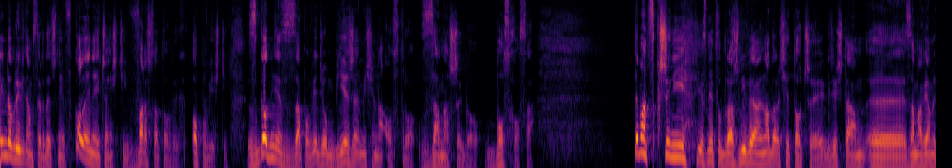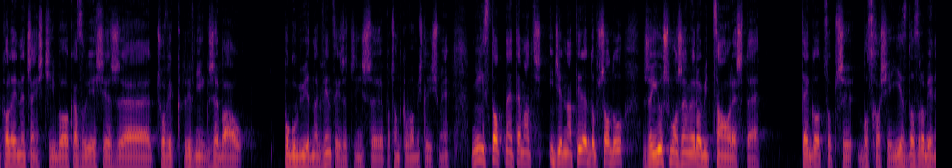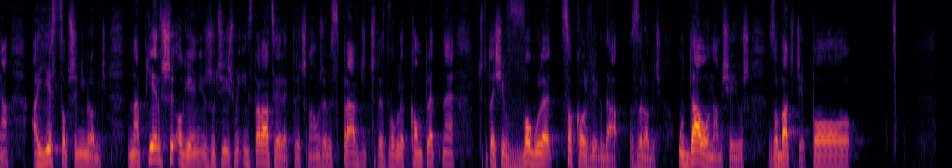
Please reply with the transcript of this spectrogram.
Dzień dobry, witam serdecznie w kolejnej części warsztatowych opowieści. Zgodnie z zapowiedzią bierzemy się na ostro za naszego Boschosa. Temat skrzyni jest nieco drażliwy, ale nadal się toczy. Gdzieś tam e, zamawiamy kolejne części, bo okazuje się, że człowiek, który w niej grzebał, pogubił jednak więcej rzeczy niż e, początkowo myśleliśmy. Nieistotne, temat idzie na tyle do przodu, że już możemy robić całą resztę tego, co przy Boschosie jest do zrobienia, a jest co przy nim robić. Na pierwszy ogień rzuciliśmy instalację elektryczną, żeby sprawdzić, czy to jest w ogóle kompletne, czy tutaj się w ogóle cokolwiek da zrobić. Udało nam się już, zobaczcie, po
